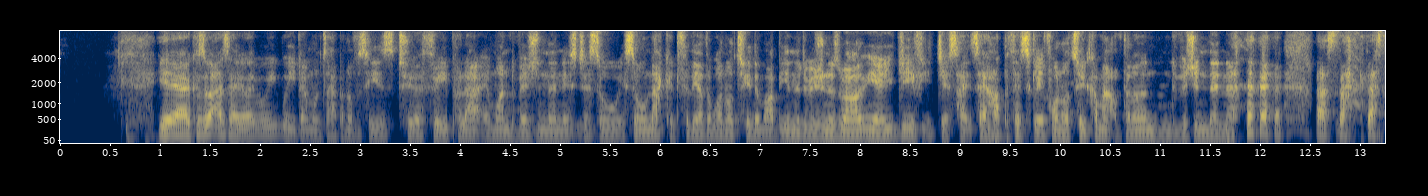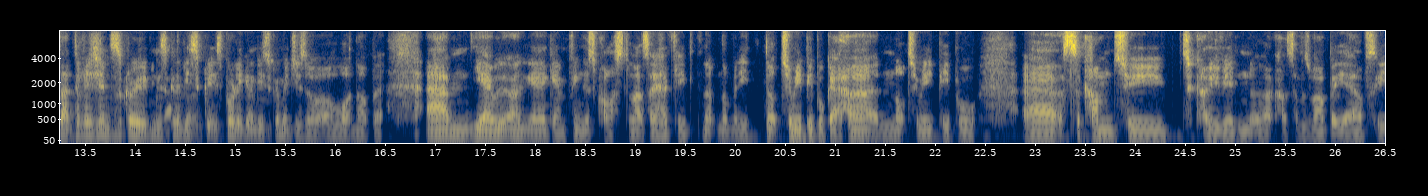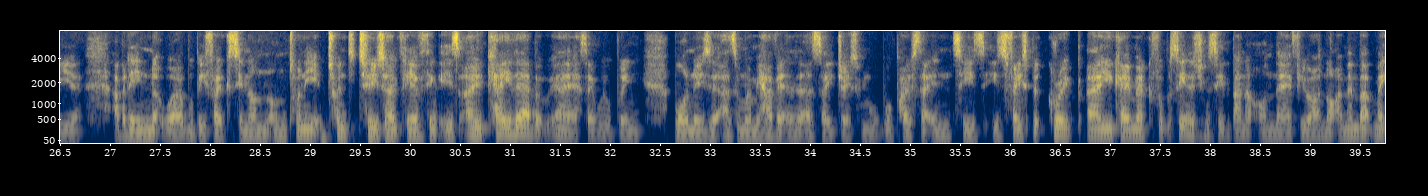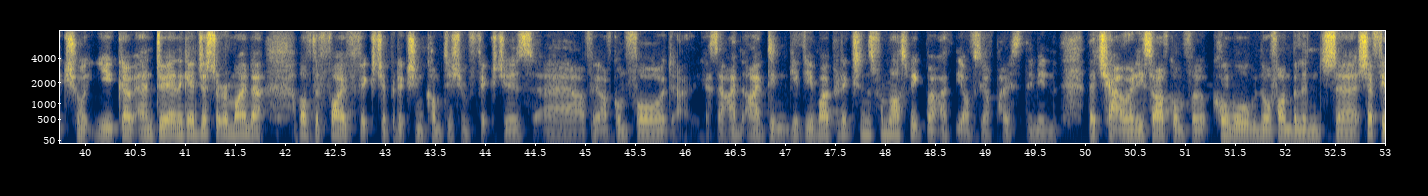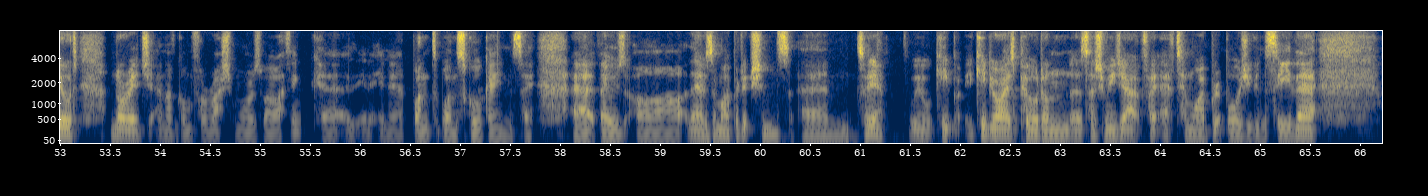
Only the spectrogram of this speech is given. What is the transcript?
Yeah, because I say like, we, we don't want to happen. Obviously, is two or three pull out in one division, then it's Mm. just all it's all knackered for the other one or two that might be in the division as well. You know, if you just say hypothetically, if one or two come out of the London division, then uh, that's that that's that division screwed, and it's going to be it's probably going to be scrimmages or, or whatnot. But um, yeah, we, uh, yeah, again, fingers crossed. And I say, hopefully, not, not many, not too many people get hurt, and not too many people uh, succumb to to COVID and all that kind of stuff as well. But yeah, obviously, uh, Aberdeen uh, will be focusing on on 2022. So hopefully everything is okay there. But uh, so we'll bring more news as and when we have it. And as I say, Jason will, will post that into his, his Facebook group, uh, UK American Football Scene. As you can see the banner on there. If you are not a member, make sure you go and do it. And again, just a reminder of the five fixture prediction competition fixtures. Uh, I think I've gone forward. I, I didn't give you my predictions from last week, but I, obviously I've posted them in the chat already. So I've gone for Cornwall, Northumberland, uh, Sheffield, Norwich, and I've gone for Rushmoor as well. I think uh, in, in a one one score game. So uh, those are those are my predictions. Um, so yeah, we'll keep keep your eyes peeled on uh, social media at F10Y Britball as you can see there.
